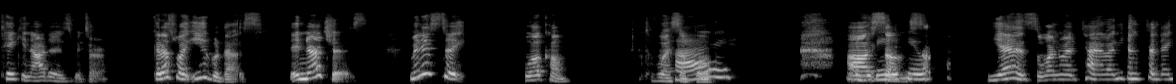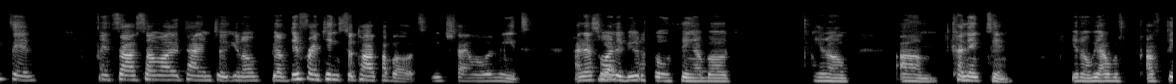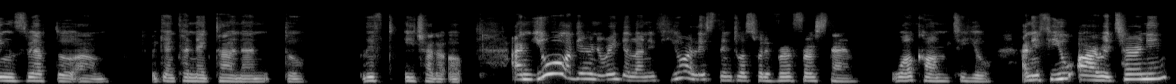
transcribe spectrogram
taking others with her. Because that's what eagle does. It nurtures. Minister, welcome to Voice Hi. of Hope. Awesome. Yes, one more time again connecting. It's awesome all the time to, you know, we have different things to talk about each time we meet. And that's one of the beautiful thing about, you know, um, connecting. You know, we have, have things we have to um, we can connect on and to lift each other up. And you are there in the regular, and if you are listening to us for the very first time, welcome to you. And if you are returning,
